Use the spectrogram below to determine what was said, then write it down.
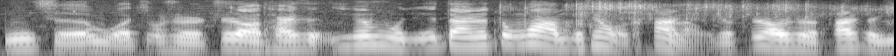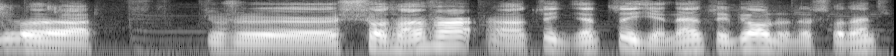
因此我就是知道他是因为目前，但是动画目前我看了，我就知道是他是一个就是社团番儿啊，最简最简单最标准的社团体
